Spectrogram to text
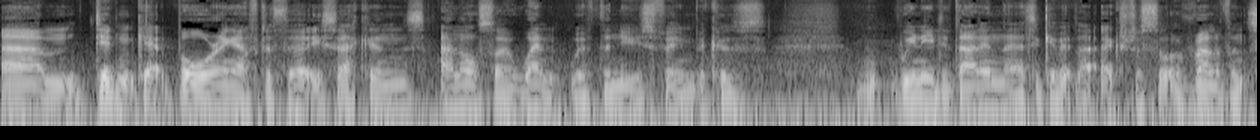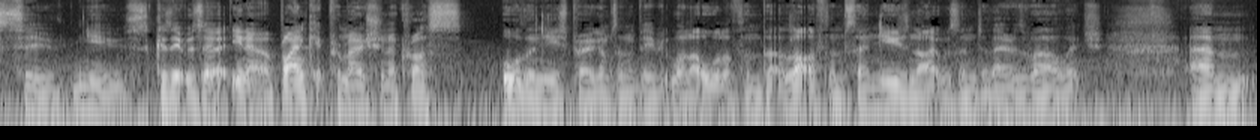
um, didn't get boring after 30 seconds, and also went with the news theme because we needed that in there to give it that extra sort of relevance to news because it was a you know a blanket promotion across all the news programs on the BBC. Well, not all of them, but a lot of them. So Newsnight was under there as well, which um,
